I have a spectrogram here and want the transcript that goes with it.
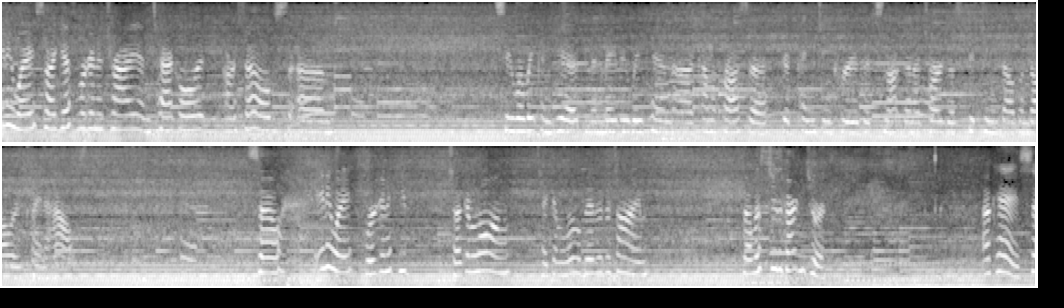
anyway, so I guess we're going to try and tackle it ourselves. Um, see where we can get, and then maybe we can uh, come across a good painting crew that's not going to charge us $15,000 to paint a house. So, anyway, we're going to keep chugging along, taking a little bit at a time. So let's do the garden tour. Okay, so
